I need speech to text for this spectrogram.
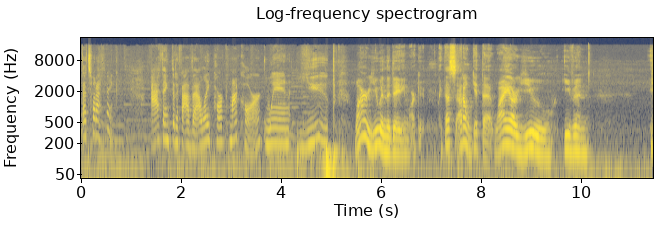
That's what I think. I think that if I valet park my car when you Why are you in the dating market? Like that's I don't get that. Why are you even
